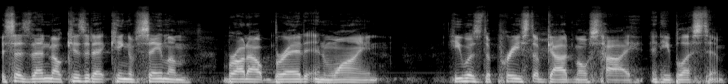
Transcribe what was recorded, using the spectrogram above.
It says then Melchizedek, king of Salem, brought out bread and wine. He was the priest of God Most High, and he blessed him.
